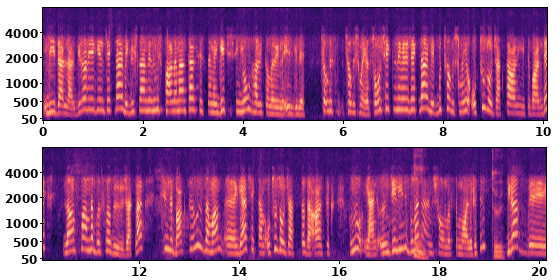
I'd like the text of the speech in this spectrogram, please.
liderler bir araya gelecekler ve güçlendirilmiş parlamenter sisteme geçişin yol haritalarıyla ilgili çalış, çalışmaya son şeklini verecekler ve bu çalışmayı 30 Ocak tarihi itibariyle lansmanla basına duyuracaklar. Şimdi baktığımız zaman e, gerçekten 30 Ocak'ta da artık bunu yani önceliğini buna vermiş olması muhalefetin Tabii. biraz e,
